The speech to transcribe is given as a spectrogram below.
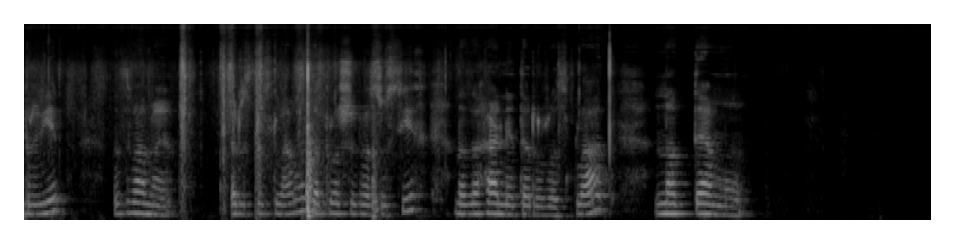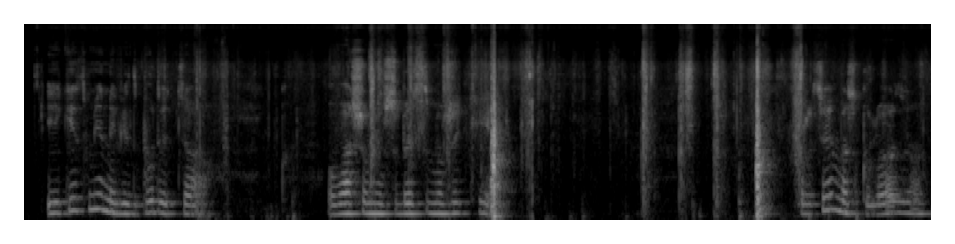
привіт! З вами Ростислава. Запрошую вас усіх на загальний теророзклад на тему, які зміни відбудуться у вашому особистому житті. Працюємо з колозу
